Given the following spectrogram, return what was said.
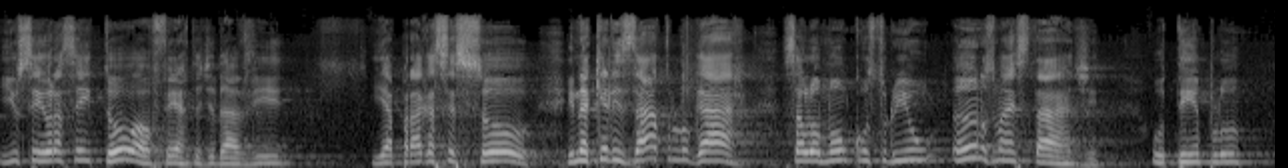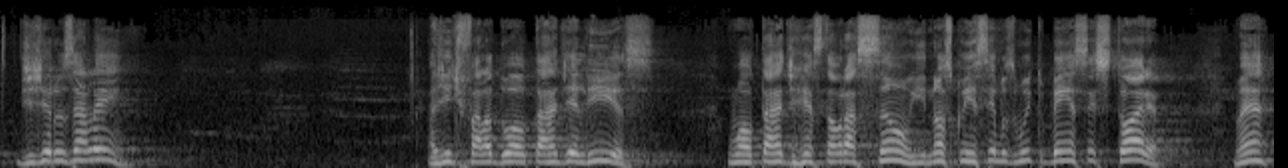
E o Senhor aceitou a oferta de Davi, e a praga cessou. E naquele exato lugar, Salomão construiu, anos mais tarde, o templo de Jerusalém. A gente fala do altar de Elias, um altar de restauração, e nós conhecemos muito bem essa história, não é?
